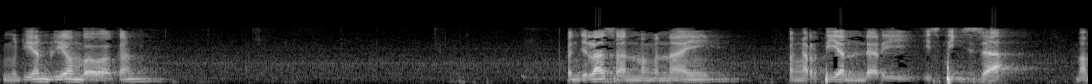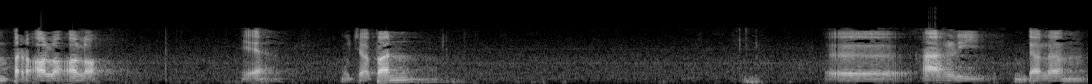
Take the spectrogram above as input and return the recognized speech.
Kemudian beliau membawakan penjelasan mengenai pengertian dari istihza memperolok-olok ya ucapan eh, ahli dalam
